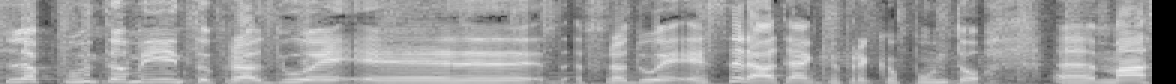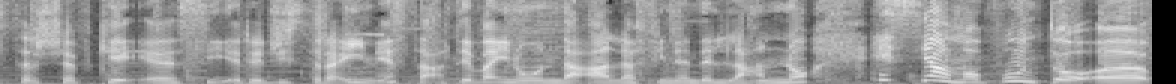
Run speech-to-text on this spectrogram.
L'appuntamento fra due, eh, fra due serate anche perché appunto eh, Masterchef che eh, si registra in estate va in onda alla fine dell'anno. E siamo appunto eh,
